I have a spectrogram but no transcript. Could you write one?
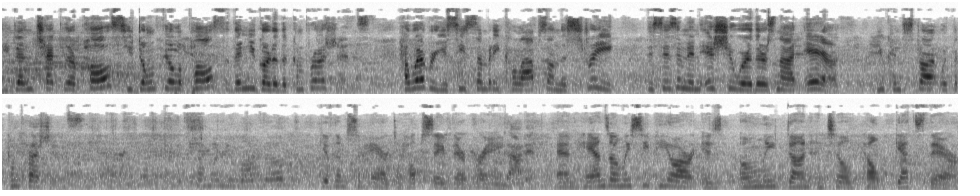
You then check their pulse, you don't feel a pulse, so then you go to the compressions. However, you see somebody collapse on the street, this isn't an issue where there's not air you can start with the compressions. Someone you love, though, give them some air to help save their brain. Got it. And hands only CPR is only done until help gets there.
